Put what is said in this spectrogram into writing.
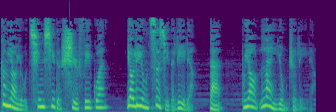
更要有清晰的是非观。要利用自己的力量，但不要滥用这力量。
